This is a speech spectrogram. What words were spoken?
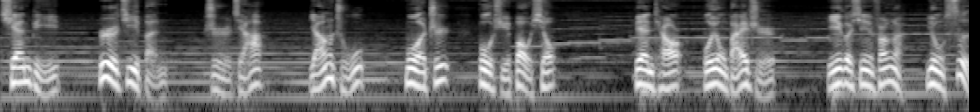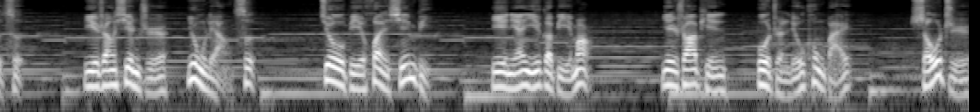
铅笔、日记本。指甲、杨竹、墨汁不许报销，便条不用白纸，一个信封啊用四次，一张信纸用两次，旧笔换新笔，一年一个笔帽，印刷品不准留空白，手纸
